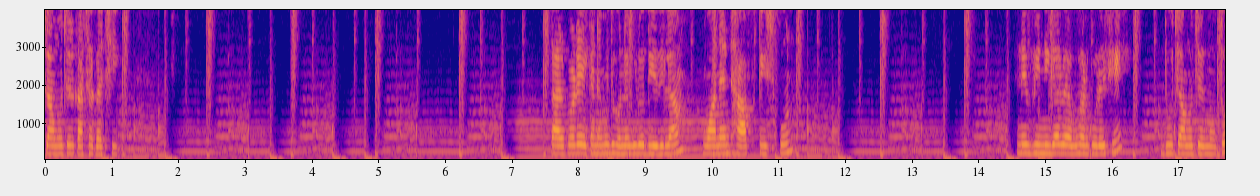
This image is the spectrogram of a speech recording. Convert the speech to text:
চামচের কাছাকাছি। তারপরে এখানে আমি ধনে গুঁড়ো দিয়ে দিলাম ওয়ান অ্যান্ড হাফ টিস্পুন এখানে ভিনিগার ব্যবহার করেছি দু চামচের মতো।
